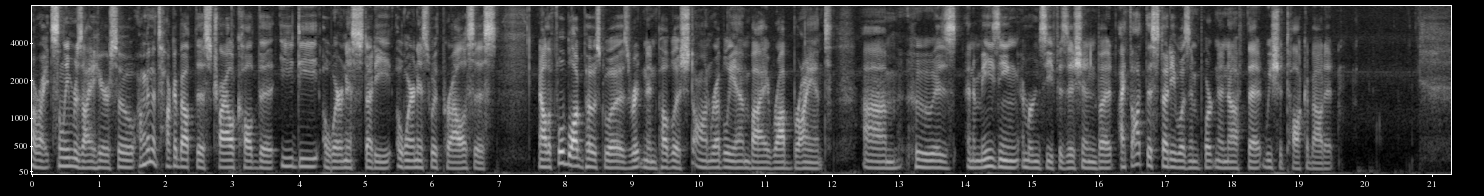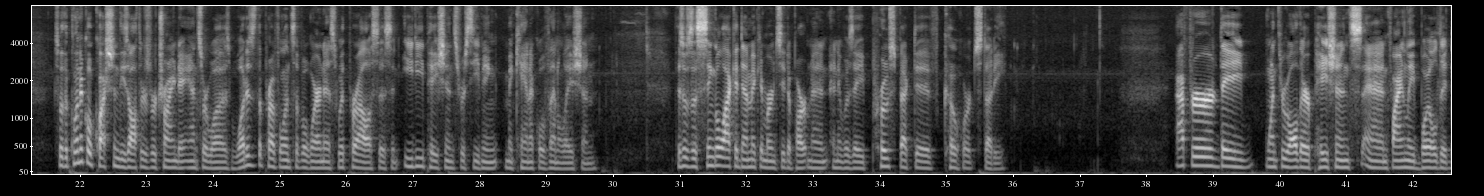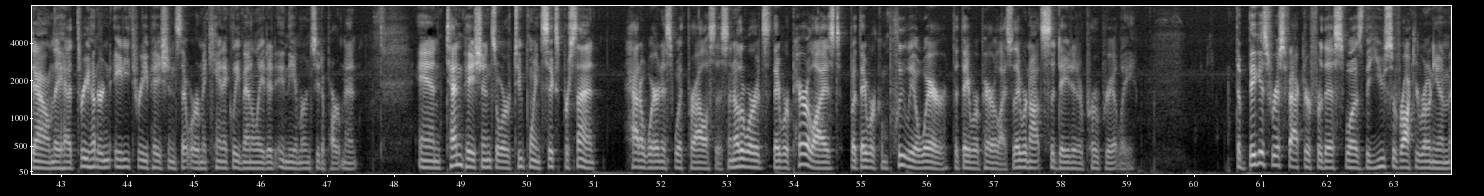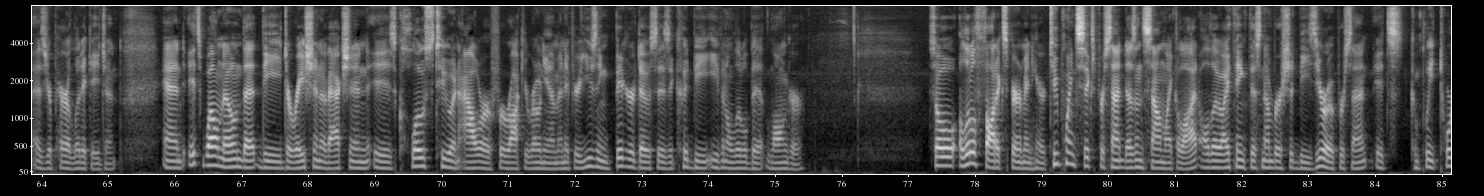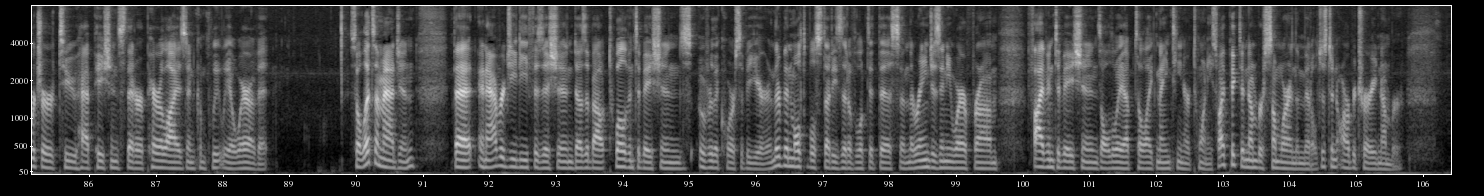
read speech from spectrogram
All right, Salim Rezaie here. So I'm going to talk about this trial called the ED Awareness Study Awareness with Paralysis. Now, the full blog post was written and published on Rebel by Rob Bryant, um, who is an amazing emergency physician, but I thought this study was important enough that we should talk about it. So, the clinical question these authors were trying to answer was What is the prevalence of awareness with paralysis in ED patients receiving mechanical ventilation? This was a single academic emergency department and it was a prospective cohort study. After they went through all their patients and finally boiled it down, they had 383 patients that were mechanically ventilated in the emergency department. And 10 patients, or 2.6%, had awareness with paralysis. In other words, they were paralyzed, but they were completely aware that they were paralyzed. So they were not sedated appropriately. The biggest risk factor for this was the use of rocuronium as your paralytic agent. And it's well known that the duration of action is close to an hour for rocuronium. And if you're using bigger doses, it could be even a little bit longer. So, a little thought experiment here 2.6% doesn't sound like a lot, although I think this number should be 0%. It's complete torture to have patients that are paralyzed and completely aware of it. So let's imagine that an average ED physician does about 12 intubations over the course of a year. And there have been multiple studies that have looked at this, and the range is anywhere from five intubations all the way up to like 19 or 20. So I picked a number somewhere in the middle, just an arbitrary number.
